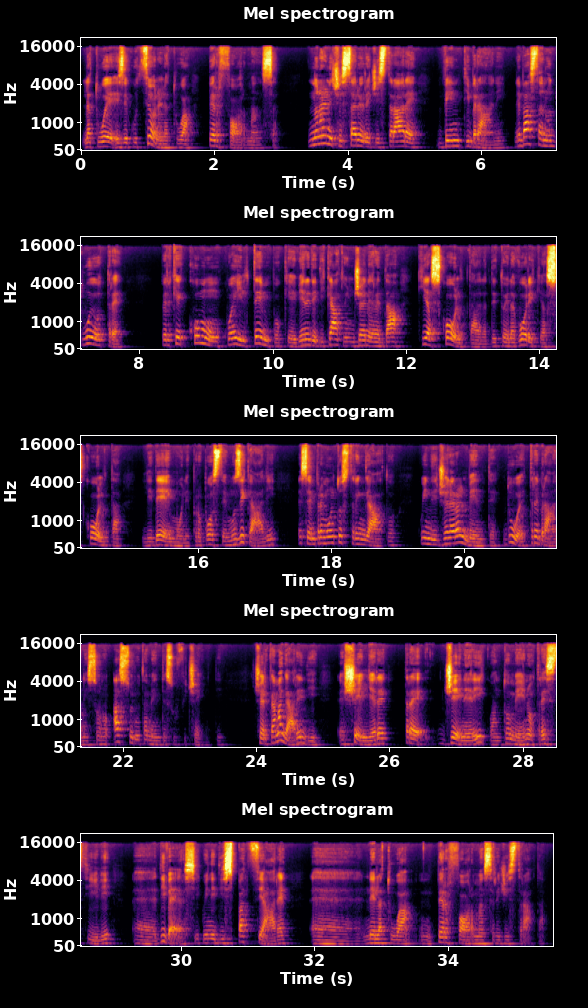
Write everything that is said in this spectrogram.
la tua esecuzione, la tua performance. Non è necessario registrare 20 brani, ne bastano due o tre, perché comunque il tempo che viene dedicato in genere da chi ascolta, detto ai lavori, chi ascolta le demo, le proposte musicali, è sempre molto stringato, quindi generalmente due o tre brani sono assolutamente sufficienti. Cerca magari di eh, scegliere tre generi, quantomeno tre stili eh, diversi, quindi di spaziare eh, nella tua mm, performance registrata.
